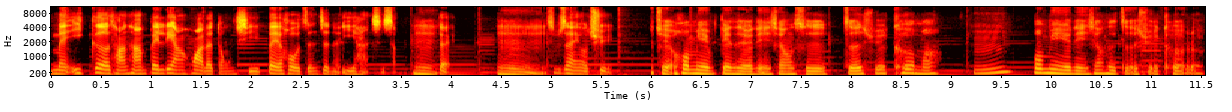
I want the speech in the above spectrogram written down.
每一个常常被量化的东西背后真正的意涵是什么，嗯，对，嗯，是不是很有趣？而且后面变得有点像是哲学课吗？嗯后面有点像是哲学课了。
